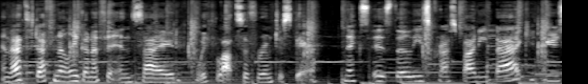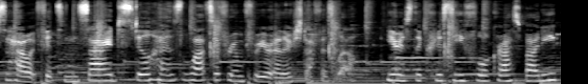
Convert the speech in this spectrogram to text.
and that's definitely gonna fit inside with lots of room to spare. Next is the Lee's crossbody bag. Here's how it fits inside. Still has lots of room for your other stuff as well. Here's the Chrissy full crossbody.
